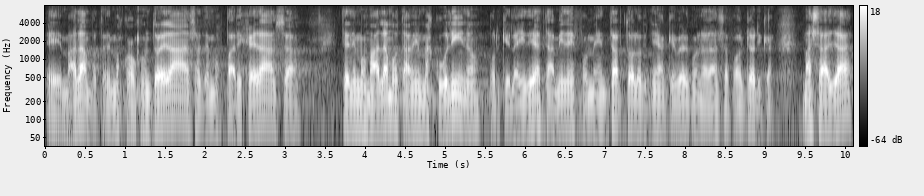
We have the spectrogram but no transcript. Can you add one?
eh, Malambo, tenemos conjunto de danza, tenemos pareja de danza, tenemos Malambo también masculino, porque la idea también es fomentar todo lo que tenga que ver con la danza folclórica, más allá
